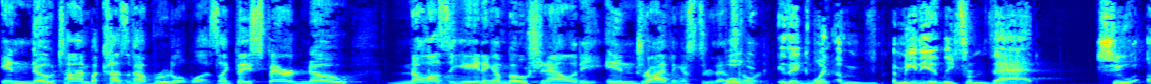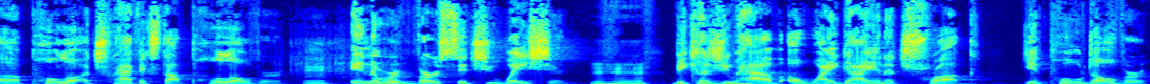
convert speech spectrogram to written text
in no time because of how brutal it was. Like they spared no nauseating emotionality in driving us through that Well, story. they went um, immediately from that to a pull a traffic stop pullover mm. in a reverse situation mm-hmm. because you have a white guy in a truck get pulled over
